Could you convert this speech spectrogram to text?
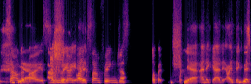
Sound yeah, advice. Absolutely. When you don't like something, just stop it. Yeah, and again, I think that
